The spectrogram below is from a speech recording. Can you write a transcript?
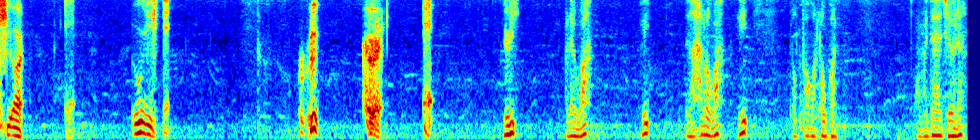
เชื่อเอ๊ะอุ้ยเอะเอ้ยเอะเฮ้ยอะไรวะเฮ้ยเดือดเหรอวะเฮ้ยหลบก่อนลบก่อนมไม่ได้เจอนะ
